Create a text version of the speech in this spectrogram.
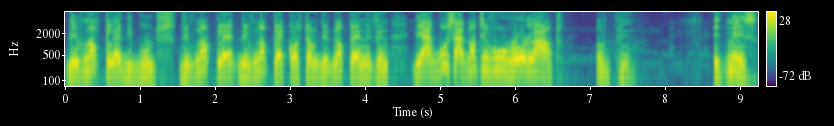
they've not cleared the goods. They've not cleared. They've not cleared customs. They've not cleared anything. Their goods are not even rolled out of the plane. It means,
